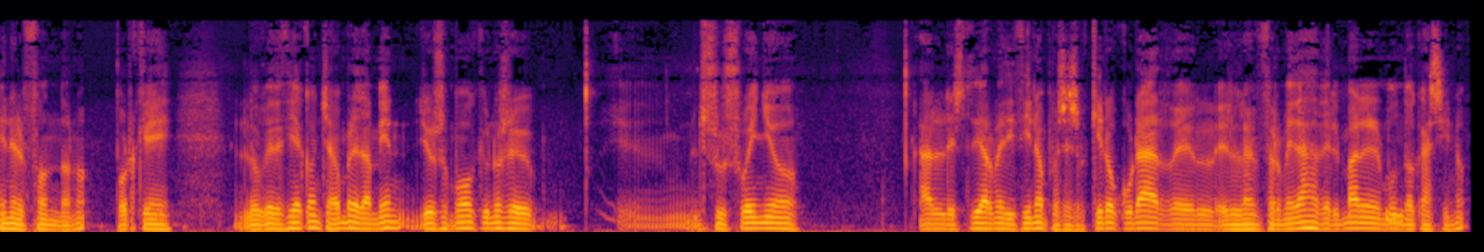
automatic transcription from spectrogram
en el fondo, ¿no? Porque lo que decía Concha, hombre, también yo supongo que uno se su sueño al estudiar medicina, pues eso, quiero curar el, el, la enfermedad del mal en el mundo casi, ¿no?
